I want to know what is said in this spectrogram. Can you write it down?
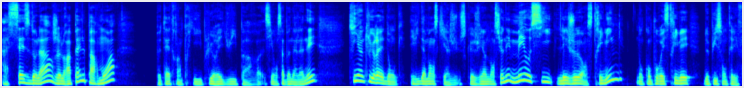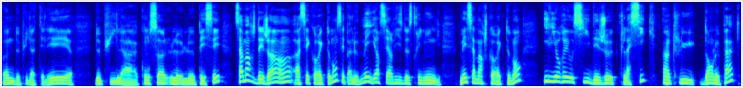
à 16 dollars, je le rappelle, par mois, peut-être un prix plus réduit par, si on s'abonne à l'année, qui inclurait donc évidemment ce, ce que je viens de mentionner, mais aussi les jeux en streaming. Donc on pourrait streamer depuis son téléphone, depuis la télé, depuis la console, le, PC. Ça marche déjà hein, assez correctement. C'est pas le meilleur service de streaming, mais ça marche correctement. Il y aurait aussi des jeux classiques inclus dans le pack.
